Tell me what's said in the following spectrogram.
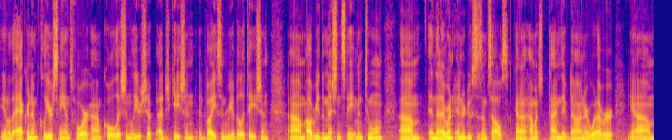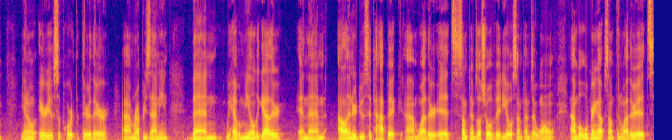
you know the acronym CLEAR stands for: um, Coalition Leadership, Education, Advice, and Rehabilitation. Um, I'll read the mission statement to them, um, and then everyone introduces themselves, kind of how much time they've done or whatever um, you know area of support that they're there um, representing. Then we have a meal together, and then I'll introduce a topic, um, whether it's sometimes I'll show a video, sometimes I won't, um, but we'll bring up something, whether it's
